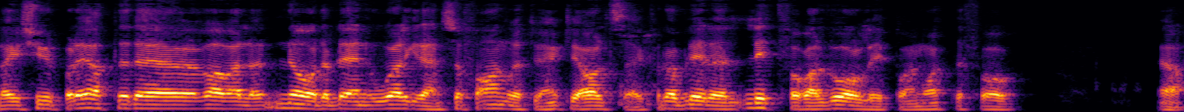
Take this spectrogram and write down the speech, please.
legge skjul på det at det var vel når det ble en OL-gren, så forandret jo egentlig alt seg. For da blir det litt for alvorlig på en måte for Ja,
